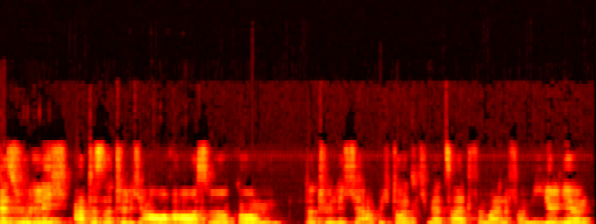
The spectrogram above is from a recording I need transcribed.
Persönlich hat es natürlich auch Auswirkungen. Natürlich habe ich deutlich mehr Zeit für meine Familie.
